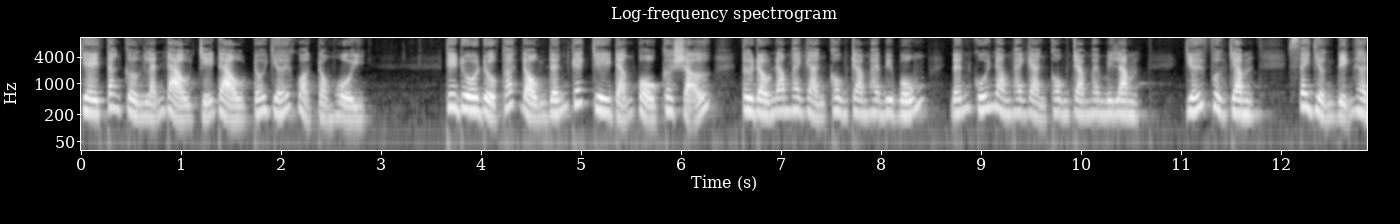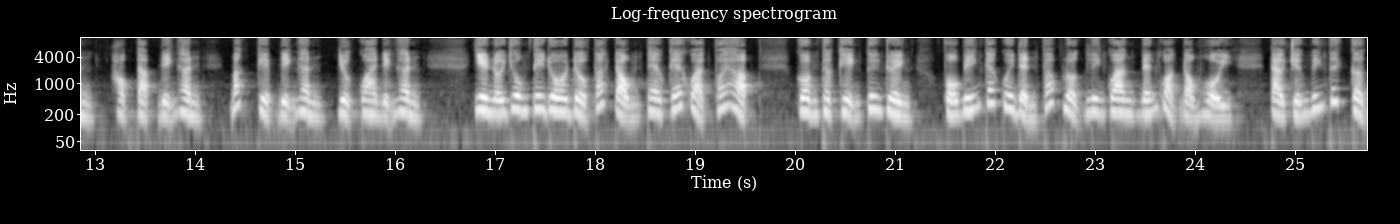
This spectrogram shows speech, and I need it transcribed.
về tăng cường lãnh đạo chỉ đạo đối với hoạt động hội. Thi đua được phát động đến các chi đảng bộ cơ sở từ đầu năm 2024 đến cuối năm 2025 với phương châm xây dựng điển hình, học tập điển hình, bắt kịp điển hình, vượt qua điển hình. Nhiều nội dung thi đua được phát động theo kế hoạch phối hợp, gồm thực hiện tuyên truyền, phổ biến các quy định pháp luật liên quan đến hoạt động hội, tạo chuyển biến tích cực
